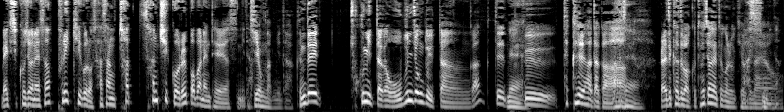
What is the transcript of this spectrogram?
멕시코전에서 프리킥으로 사상 첫 선취골을 뽑아낸 대회였습니다. 기억납니다. 근데 조금 있다가 5분 정도 있다가 그때 네. 그 태클 하다가 맞아요. 레드카드 받고 퇴장했던 걸로 기억이 맞습니다. 나요.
